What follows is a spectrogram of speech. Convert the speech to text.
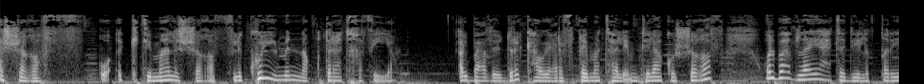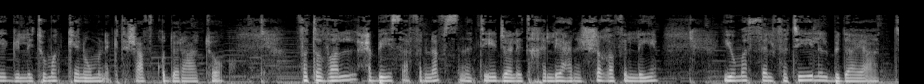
الشغف واكتمال الشغف. لكل منا قدرات خفية. البعض يدركها ويعرف قيمتها لامتلاكه الشغف والبعض لا يهتدي للطريق اللي تمكنه من اكتشاف قدراته. فتظل حبيسة في النفس نتيجة لتخليه عن الشغف اللي يمثل فتيل البدايات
